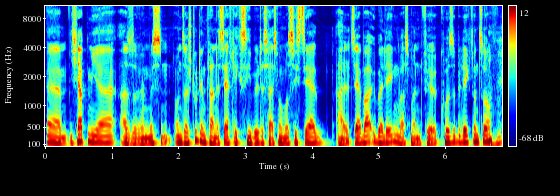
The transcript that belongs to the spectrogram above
Ähm, ich habe mir, also wir müssen, unser Studienplan ist sehr flexibel, das heißt, man muss sich sehr halt selber überlegen, was man für Kurse belegt und so. Mhm.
